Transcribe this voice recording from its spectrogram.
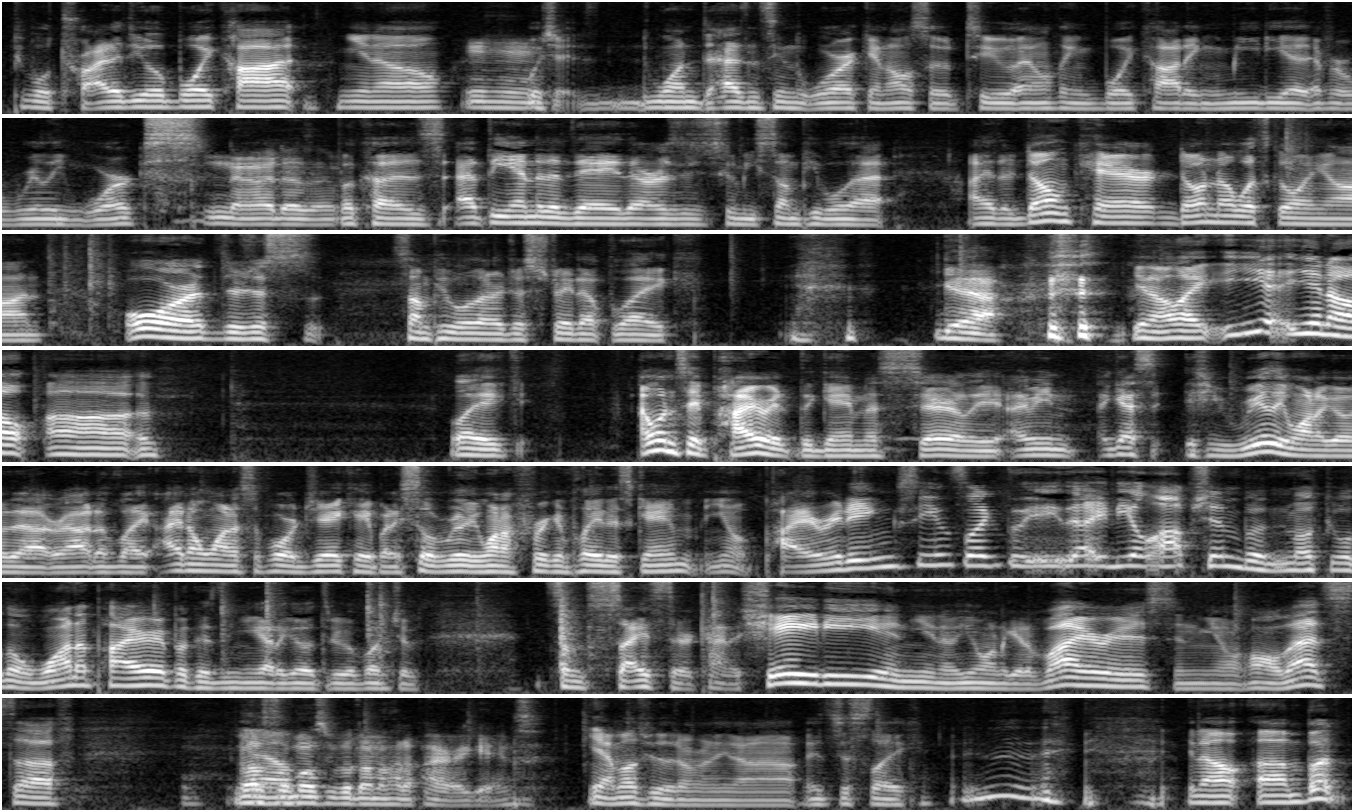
people try to do a boycott, you know, mm-hmm. which one hasn't seemed to work, and also two, I don't think boycotting media ever really works. No, it doesn't. Because at the end of the day, there's just gonna be some people that either don't care, don't know what's going on, or they're just some people that are just straight up like yeah you know like yeah you know uh like I wouldn't say pirate the game necessarily. I mean, I guess if you really want to go that route of like, I don't want to support JK, but I still really want to freaking play this game, you know, pirating seems like the, the ideal option, but most people don't want to pirate because then you got to go through a bunch of some sites that are kind of shady and, you know, you want to get a virus and, you know, all that stuff. You also, know. most people don't know how to pirate games yeah, most people don't really know. It's just like, you know. Um, but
